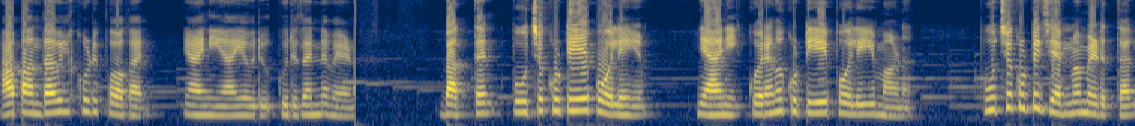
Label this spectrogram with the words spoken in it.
ആ പന്താവിൽ കൂടി പോകാൻ ജ്ഞാനിയായ ഒരു ഗുരു തന്നെ വേണം. ഭക്തൻ പൂച്ചക്കുട്ടിയെ പോലെയും ജ്ഞാനി കുരങ്ങുകുട്ടിയെ പോലെയുമാണ് പൂച്ചക്കുട്ടി ജന്മമെടുത്താൽ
